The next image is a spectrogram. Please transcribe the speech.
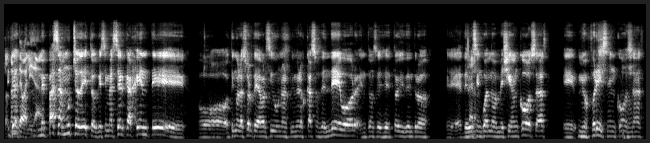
totalmente Entonces, validado. Me pasa mucho de esto, que se me acerca gente, eh, o tengo la suerte de haber sido uno de los primeros casos de Endeavor, entonces estoy dentro, eh, de vez en cuando me llegan cosas, eh, me ofrecen cosas.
